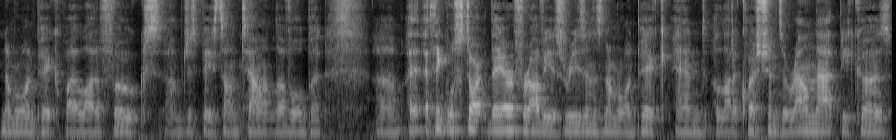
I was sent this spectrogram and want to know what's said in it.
number one pick by a lot of folks, um, just based on talent level. But um, I, I, think we'll start there for obvious reasons. Number one pick, and a lot of questions around that because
